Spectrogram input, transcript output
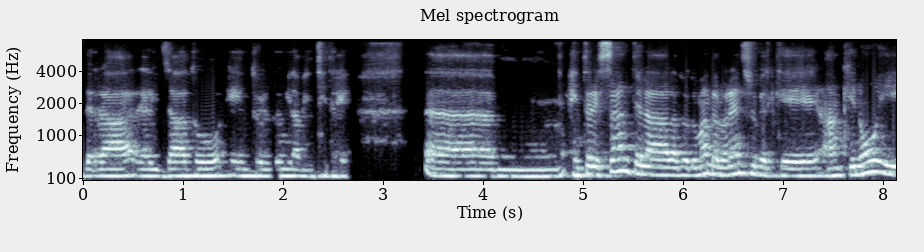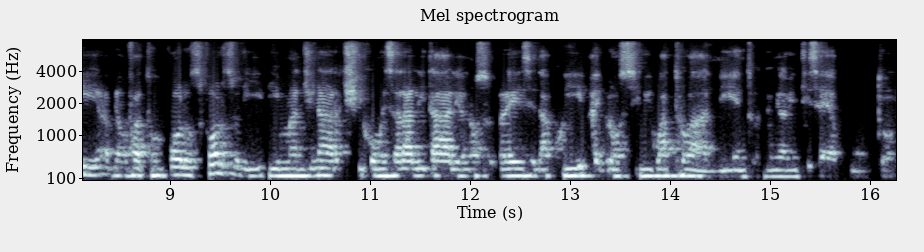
verrà realizzato entro il 2023. È interessante la, la, tua domanda Lorenzo perché anche noi abbiamo fatto un po' lo sforzo di, di, immaginarci come sarà l'Italia, il nostro paese da qui ai prossimi quattro anni, entro il 2026 appunto.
